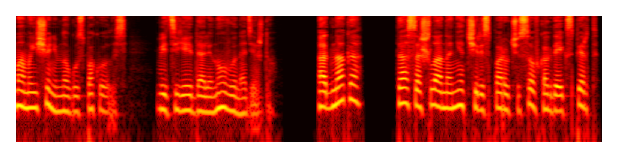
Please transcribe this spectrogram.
мама еще немного успокоилась, ведь ей дали новую надежду. Однако Та сошла на нет через пару часов, когда эксперт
